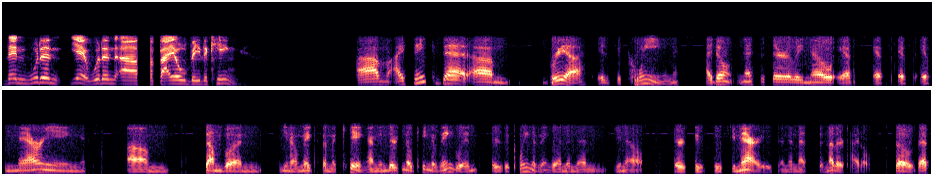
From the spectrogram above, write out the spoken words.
then wouldn't yeah, wouldn't uh, Bail be the king? Um, I think that um, Breha is the queen. I don't necessarily know if if if, if marrying um, someone you know makes them a king. I mean, there's no king of England. There's a queen of England, and then you know there's who, who she marries, and then that's another title. So that's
